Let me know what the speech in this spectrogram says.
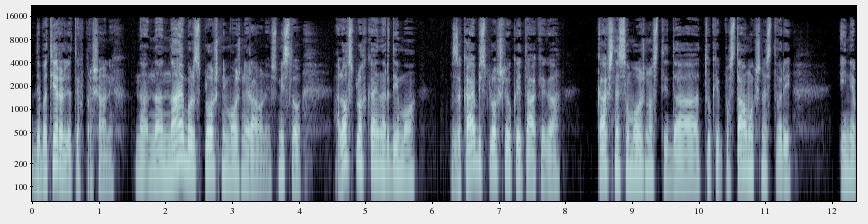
debatirali o teh vprašanjih na, na najbolj splošni možni ravni. V smislu, ali lahko sploh kaj naredimo, zakaj bi sploh šli v kaj takega, kakšne so možnosti, da tukaj postavimo kakšne stvari. In je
